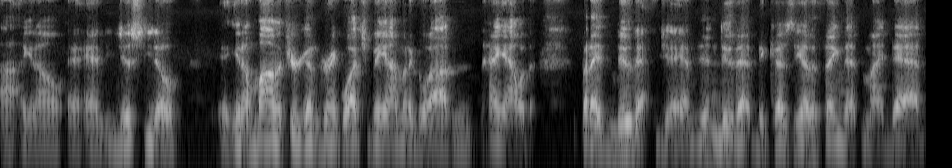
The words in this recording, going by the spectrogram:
uh, you know, and, you just, you know, you know, mom, if you're going to drink, watch me. I'm going to go out and hang out with her. But I didn't do that, Jay. I didn't do that because the other thing that my dad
